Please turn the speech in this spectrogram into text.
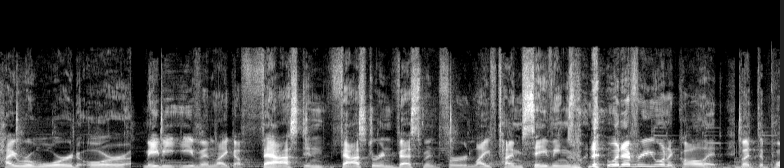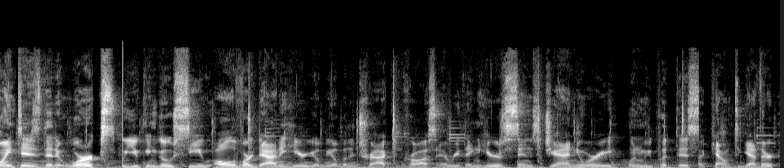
high reward, or maybe even like a fast and faster investment for lifetime savings, whatever you want to call it. But the point is that it works. You can go see all of our data here. You'll be able to track across everything. Here's since January when we put this account together.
